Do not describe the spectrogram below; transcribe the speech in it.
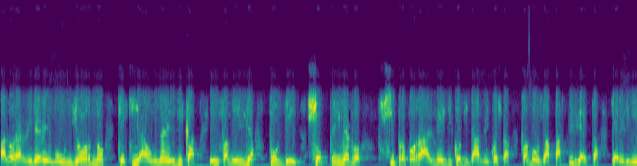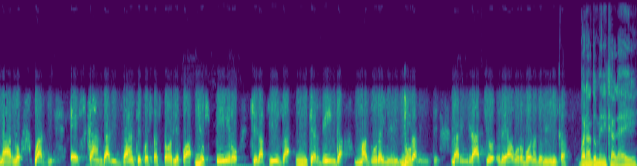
Allora arriveremo un giorno che chi ha un handicap in famiglia, pur di sopprimerlo, si proporrà al medico di dargli questa famosa pastiglietta per eliminarlo. Guardi, è scandalizzante questa storia qua. Io spero che la Chiesa intervenga ma duramente. La ringrazio e le auguro buona domenica. Buona domenica a lei.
